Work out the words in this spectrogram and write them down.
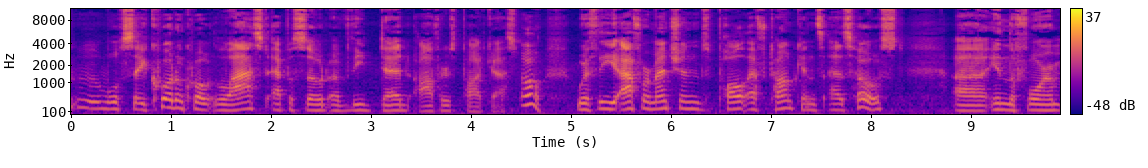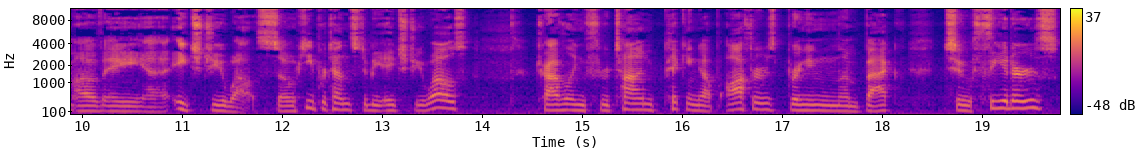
we'll say, quote unquote, last episode of the Dead Authors podcast. Oh, with the aforementioned Paul F. Tompkins as host. Uh, in the form of a uh, H.G. Wells. So he pretends to be H.G. Wells, traveling through time, picking up authors, bringing them back to theaters,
